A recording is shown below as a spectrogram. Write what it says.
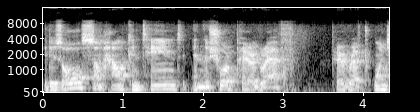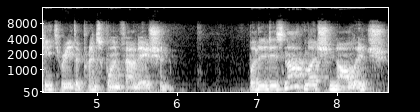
It is all somehow contained in the short paragraph, paragraph 23, the principle and foundation but it is not much knowledge.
